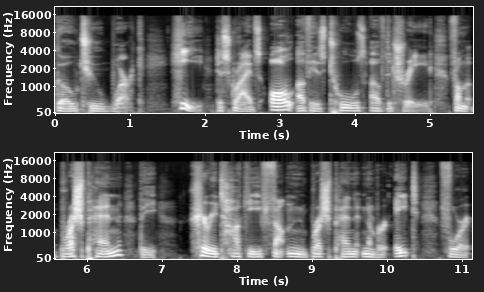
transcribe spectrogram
go to work. He describes all of his tools of the trade, from brush pen, the Kuretake Fountain Brush Pen number 8 for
